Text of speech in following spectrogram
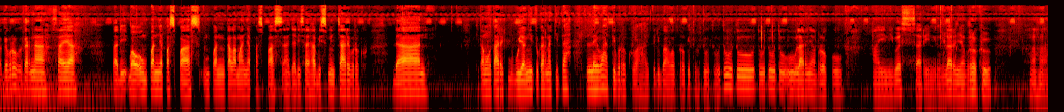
Oke bro. Karena saya tadi bawa umpannya pas-pas umpan kalamanya pas-pas. Nah, jadi saya habis mencari bro. Dan kita mau tarik bubu yang itu karena kita lewati bro. Ah itu di bawah bro itu tuh tuh tuh tuh tuh tuh tuh ularnya bro. Ah ini besar ini ularnya bro. Nah,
